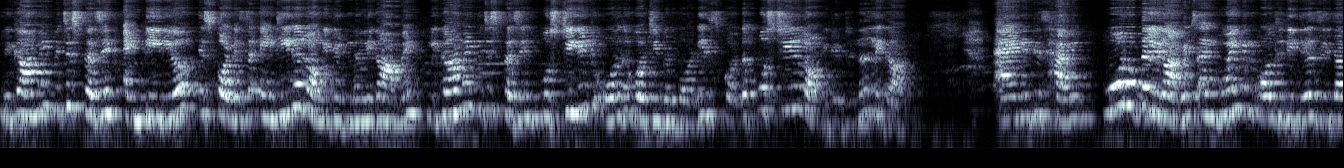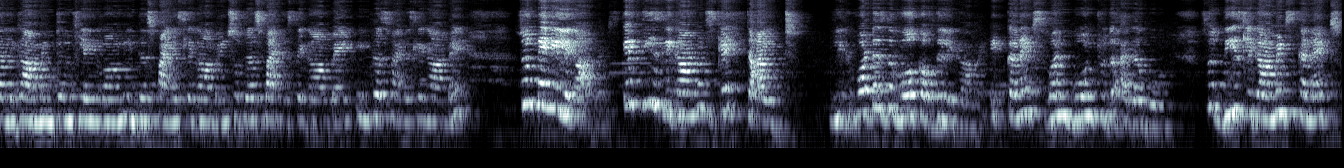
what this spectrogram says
Ligament which is present anterior is called as the anterior longitudinal ligament. Ligament which is present posterior to all the vertebral body is called the posterior longitudinal ligament and it is having more of the ligaments and going in all the details these are ligamentum flavum, interspinous ligament, supraspinous ligament, infraspinous ligament. So many ligaments. If these ligaments get tight, what is the work of the ligament? It connects one bone to the other bone. So these ligaments connect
